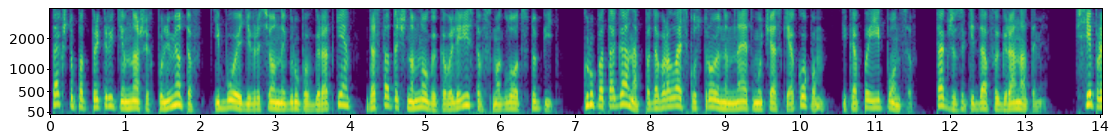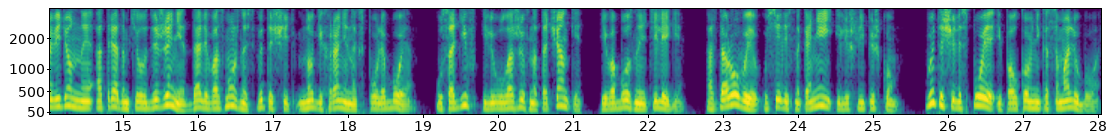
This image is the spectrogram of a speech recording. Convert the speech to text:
Так что под прикрытием наших пулеметов и боя диверсионной группы в городке достаточно много кавалеристов смогло отступить. Группа Тагана подобралась к устроенным на этом участке окопам и КП японцев, также закидав их гранатами. Все проведенные отрядом телодвижения дали возможность вытащить многих раненых с поля боя, усадив или уложив на тачанки и в обозные телеги, а здоровые уселись на коней или шли пешком. Вытащили с поя и полковника Самолюбова.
